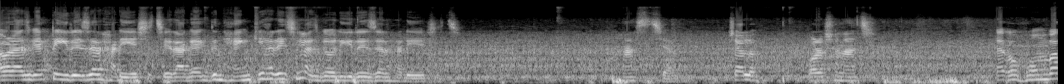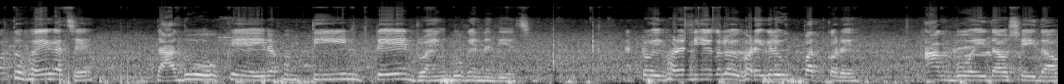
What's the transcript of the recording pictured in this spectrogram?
আবার আজকে একটা ইরেজার হারিয়ে এসেছে। এর আগে একদিন হ্যাঙ্কি হারিয়েছিল, আজকে আবার ইরেজার হারিয়ে এসেছে। হাসছে চলো, পড়াশোনা আছে। দেখো হোমওয়ার্ক তো হয়ে গেছে। দাদু ওকে এইরকম তিনটে ড্রয়িং বুক এনে দিয়েছে। একটা ওই ঘরে নিয়ে গেলে, ওই ঘরে গেলে উৎপাত করে। আঁকবো, এই দাও, সেই দাও।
